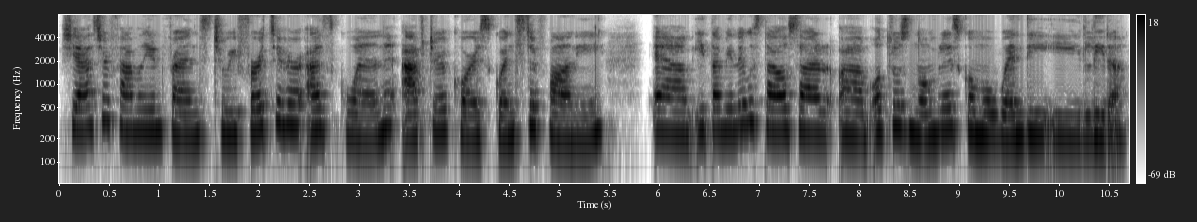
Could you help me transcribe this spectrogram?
She asked her family and friends to refer to her as Gwen, after, of course, Gwen Stefani. Um, y también le gustaba usar um, otros nombres como Wendy y Lita.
